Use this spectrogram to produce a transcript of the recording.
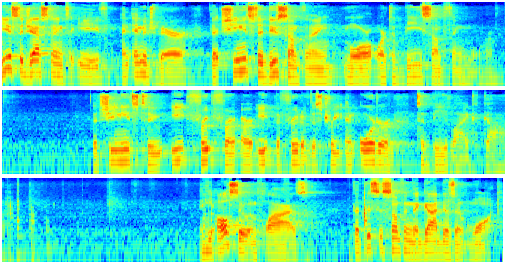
He is suggesting to Eve, an image bearer, that she needs to do something more or to be something more. That she needs to eat fruit or eat the fruit of this tree in order to be like God. And he also implies that this is something that God doesn't want,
